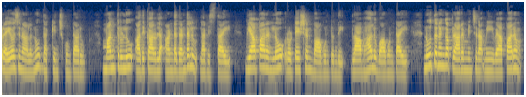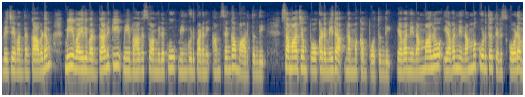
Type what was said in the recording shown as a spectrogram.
ప్రయోజనాలను దక్కించుకుంటారు. మంత్రులు అధికారుల అండదండలు లభిస్తాయి. వ్యాపారంలో రొటేషన్ బాగుంటుంది. లాభాలు బాగుంటాయి. నూతనంగా ప్రారంభించిన మీ వ్యాపారం విజయవంతం కావడం మీ వైరి వర్గానికి మీ భాగస్వాములకు మింగుడు పడని అంశంగా మారుతుంది. సమాజం పోకడ మీద నమ్మకం పోతుంది. ఎవరిని నమ్మాలో ఎవరిని నమ్మకూడదో తెలుసుకోవడం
